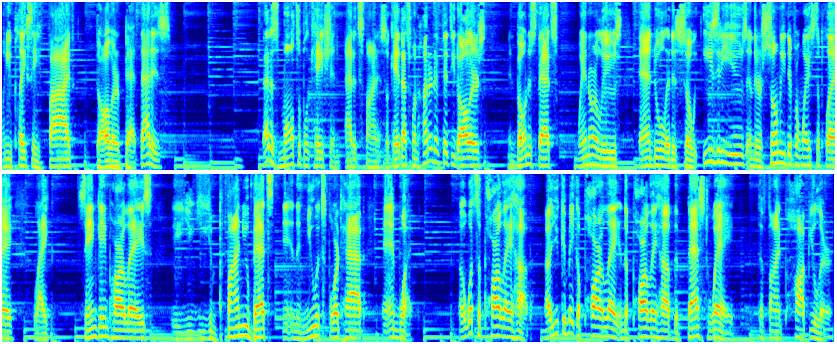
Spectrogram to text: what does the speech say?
when you place a $5 bet. That is that is multiplication at its finest, okay? That's $150 in bonus bets, win or lose. FanDuel, it is so easy to use, and there's so many different ways to play, like same game parlays. You, you can find new bets in the new Explore tab, and what? Uh, what's a parlay hub? Uh, you can make a parlay in the parlay hub the best way to find popular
